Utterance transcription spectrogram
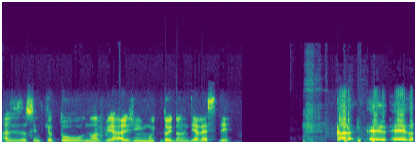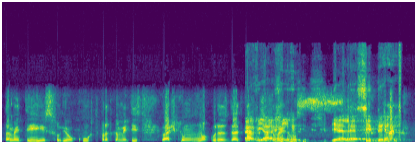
às vezes eu sinto que eu tô numa viagem muito doidona de LSD. Cara, é, é exatamente isso e eu curto praticamente isso. Eu acho que um- uma curiosidade que A viagem não- de LSD.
